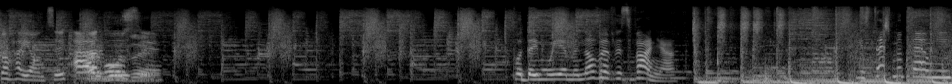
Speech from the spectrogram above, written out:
kochających Arbuzy. Podejmujemy nowe wyzwania. jesteśmy pełni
